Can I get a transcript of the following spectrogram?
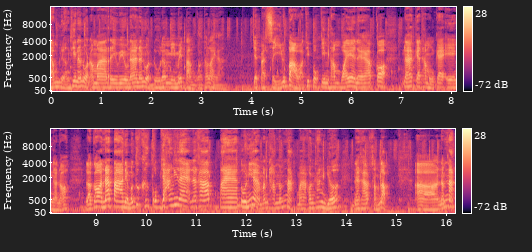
ดำเหลืองที่นันหนวดเอามารีวิวนะนันหนวดดูแล้วมีไม่ต่ำกว่าเท่าไหร่อะเจ็ดแปดสีหรือเปล่าอะที่โปรกิมทำไว้นะครับ ก็นะแกทำของแกเองอะเนาะแล้วก็หน้าตาเนี่ยมันก็คือกบยางนี่แหละนะครับ แต่ตัวเนี้ยมันทำน้ำหนักมาค่อนข้างเยอะนะครับสำหรับน้ำหนัก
